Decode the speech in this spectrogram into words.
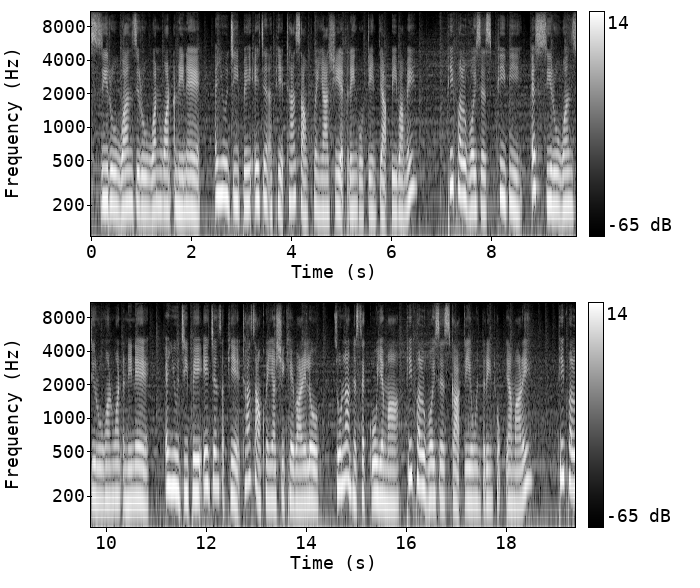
S01011 အနေနဲ့ UNG Pay Agent အဖြစ်ထမ်းဆောင်ခွင့်ရရှိတဲ့သတင်းကိုတင်ပြပေးပါမယ်။ People Voices PV S01011 အနေနဲ့ UNG Pay Agents အဖြစ်ထမ်းဆောင်ခွင့်ရရှိခဲ့ပါတယ်လို့ဇွန်လ29ရက်မှာ People Voices ကတရားဝင်သတင်းထုတ်ပြန်ပါတယ်။ People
